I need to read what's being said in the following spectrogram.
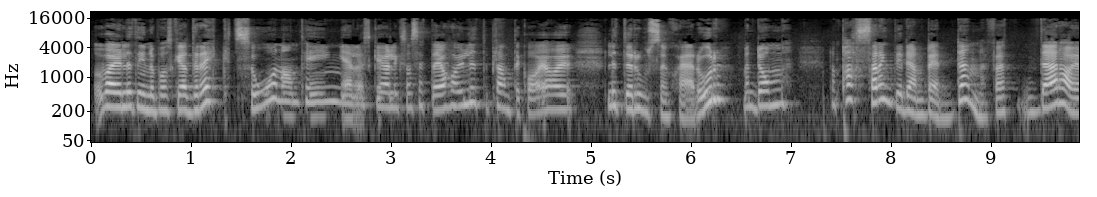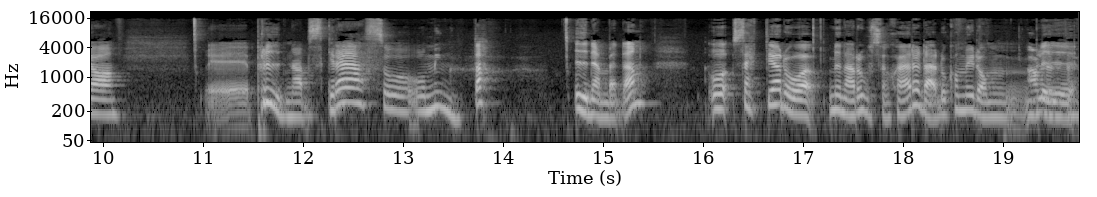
Och var jag lite inne på, ska jag direkt så någonting? Eller ska jag liksom sätta, jag har ju lite plantor kvar, jag har ju lite rosenskäror. Men de, de passar inte i den bädden. För att där har jag eh, prydnadsgräs och, och mynta i den bädden. Och sätter jag då mina rosenskäror där, då kommer ju de Ja, bli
